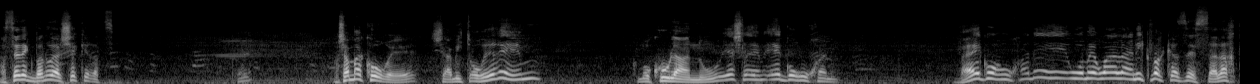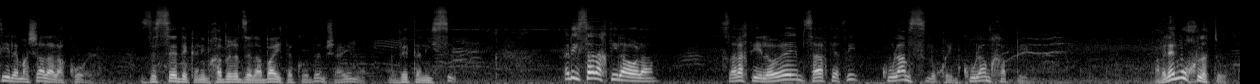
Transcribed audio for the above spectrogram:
הסדק בנוי על שקר עצמי. אוקיי? עכשיו, מה קורה? שהמתעוררים, כמו כולנו, יש להם אגו רוחני. והאגו הרוחני, הוא אומר, וואלה, אני כבר כזה, סלחתי למשל על הכל. זה סדק, אני מחבר את זה לבית הקודם שהיינו, בבית הניסי. אני סלחתי לעולם, סלחתי אלוהים, סלחתי עצמי, כולם סלוחים, כולם חפים. אבל אין מוחלטות.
